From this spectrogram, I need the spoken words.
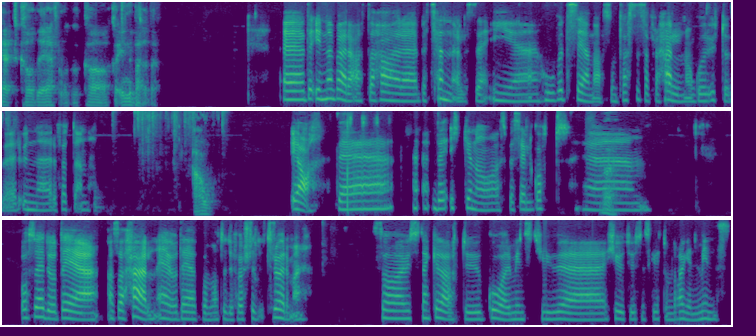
helt hva det er for noe, hva, hva innebærer det? Eh, Det innebærer at jeg har eh, betennelse i eh, hovedscena som fester seg fra hælen og går utover under føttene. Au. Ja, det, det er ikke noe spesielt godt. Eh, og så er det jo det Altså hælen er jo det på en måte det første du trør med. Så hvis du tenker deg at du går minst 20, 20 000 skritt om dagen, minst,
